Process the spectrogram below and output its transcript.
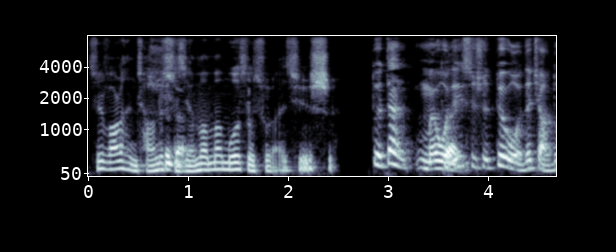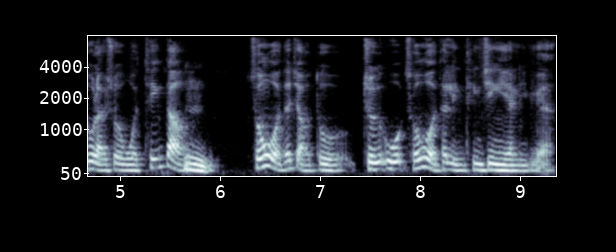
其实玩了很长的时间，慢慢摸索出来，其实是，对，但没我的意思是对我的角度来说，我听到，嗯，从我的角度，就我从我的聆听经验里面，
